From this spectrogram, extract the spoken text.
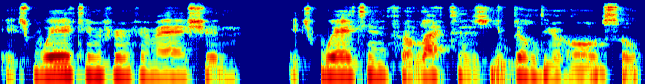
It's waiting for information. It's waiting for letters. You build your hopes up.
